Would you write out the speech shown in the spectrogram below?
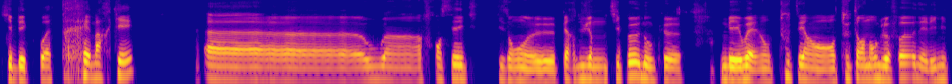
québécois très marqué. Euh, ou un, français qu'ils ont euh, perdu un petit peu. Donc, euh, mais ouais, donc, tout est en tout est en anglophone et limite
